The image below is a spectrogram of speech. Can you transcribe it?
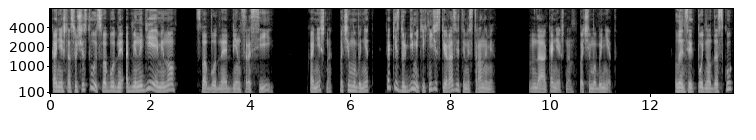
Конечно, существует свободный обмен идеями, но... Свободный обмен с Россией? Конечно, почему бы нет? Как и с другими технически развитыми странами. Да, конечно, почему бы нет? Лэнсинг поднял доску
